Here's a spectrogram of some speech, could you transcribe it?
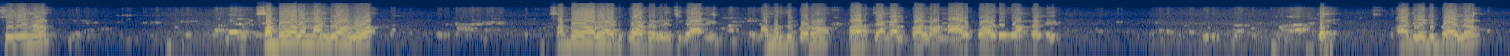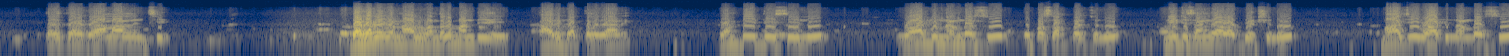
శ్రీను సబ్బవరం మండలంలో సబ్బవరం హెడ్ క్వార్టర్ నుంచి కానీ అమృతపురం భారత జంగాలపాలెం నారపాడు వంగలి ఆదిరెడ్డిపాలెం తదితర గ్రామాల నుంచి దగ్గర దగ్గర నాలుగు వందల మంది కార్యకర్తలు కానీ ఎంపీటీసీలు వార్డు మెంబర్స్ ఉప సర్పంచులు నీటి సంఘాల అధ్యక్షులు మాజీ వార్డు మెంబర్స్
